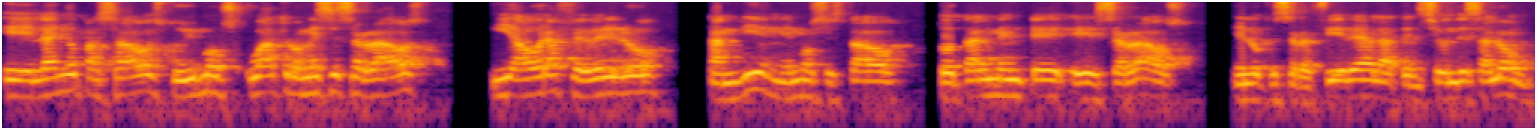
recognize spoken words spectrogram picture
el año pasado estuvimos cuatro meses cerrados y ahora febrero también hemos estado totalmente eh, cerrados en lo que se refiere a la atención de salón.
